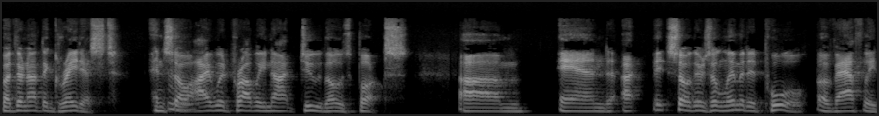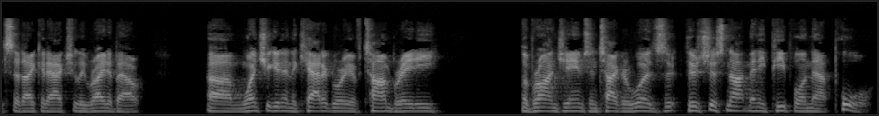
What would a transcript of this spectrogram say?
but they're not the greatest. And so Mhm. I would probably not do those books. Um, and I, it, so there's a limited pool of athletes that I could actually write about. Um, once you get in the category of Tom Brady, LeBron James, and Tiger Woods, there- there's just not many people in that pool.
